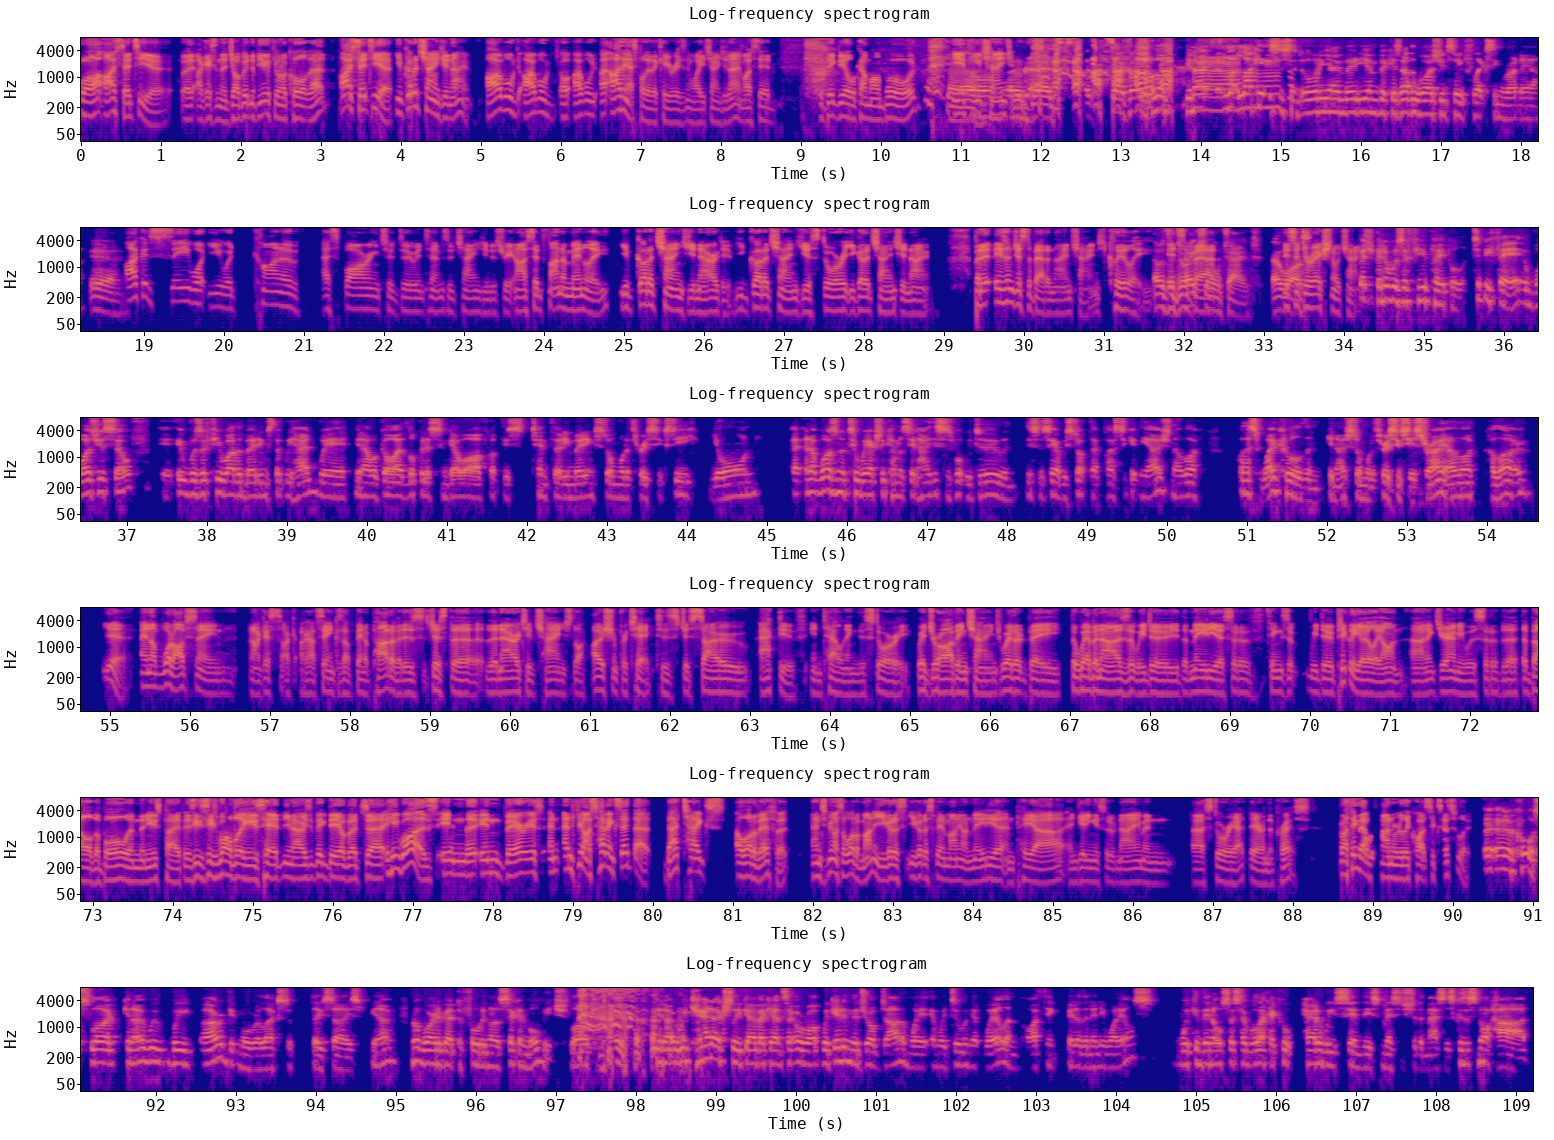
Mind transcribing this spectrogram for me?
Well, I said to you, uh, I guess in the job interview, if you want to call it that, I said to you, you've got to change your name. I will, I will, I will. I think that's probably the key reason why you change your name. I said the big deal will come on board if you oh, change it. so, look, you know, lucky this is an audio medium because otherwise you'd see flexing right now. Yeah, I could see what you were kind of aspiring to do in terms of change industry. And I said, fundamentally, you've got to change your narrative. You've got to change your story. You've got to change your name. But it isn't just about a name change, clearly. It was a it's directional about, change. It it's a directional change. But, but, it was a few people. To be fair, it was yourself. It, it was a few other meetings that we had where, you know, a guy would look at us and go, oh, I've got this 1030 meeting, Stormwater 360, yawn. And it wasn't until we actually come and said, hey, this is what we do and this is how we stop that plastic in the ocean. They were like, well, that's way cooler than, you know, Stormwater 360 Australia. Like, hello. Yeah. And uh, what I've seen and I guess I, have seen because I've been a part of it, is just the the narrative changed. Like Ocean Protect is just so active in telling this story. We're driving change, whether it be the webinars that we do, the media sort of things that we do, particularly early on. Uh, I think Jeremy was sort of the, the belle of the ball in the newspapers. He's, he's wobbling his head, you know, he's a big deal, but uh, he was in the in various. And, and to be honest, having said that, that takes a lot of effort and to be honest, a lot of money. You got to you got to spend money on media and PR and getting your sort of name and uh, story out there in the press. But I think that was done really quite successfully. And of course, like, you know, we, we are a bit more relaxed these days. You know, we're not worried about defaulting on a second mortgage. Like, you know, we can actually go back out and say, all right, we're getting the job done and we're, and we're doing it well. And I think better than anyone else. We can then also say, well, okay, cool. How do we send this message to the masses? Because it's not hard.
